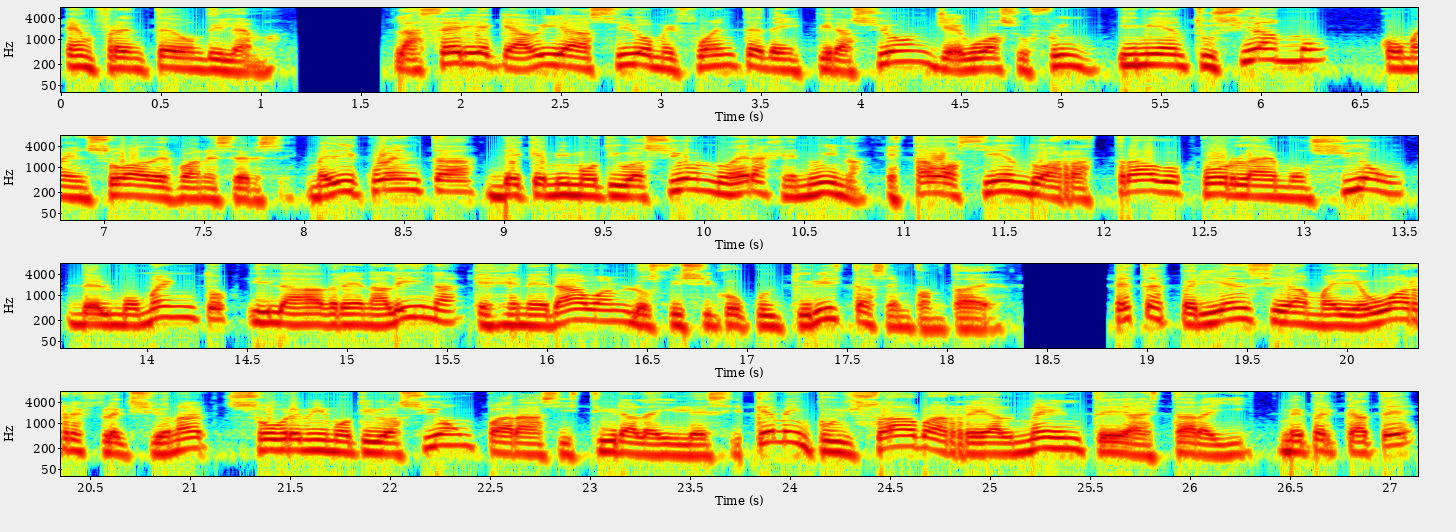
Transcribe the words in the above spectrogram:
enfrenté un dilema. La serie que había sido mi fuente de inspiración llegó a su fin y mi entusiasmo comenzó a desvanecerse. Me di cuenta de que mi motivación no era genuina, estaba siendo arrastrado por la emoción del momento y la adrenalina que generaban los fisicoculturistas en pantalla. Esta experiencia me llevó a reflexionar sobre mi motivación para asistir a la iglesia. ¿Qué me impulsaba realmente a estar allí? Me percaté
